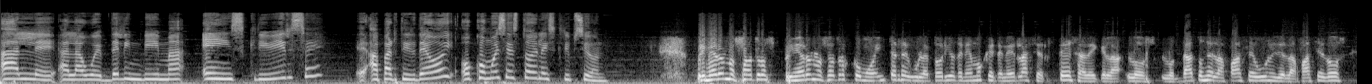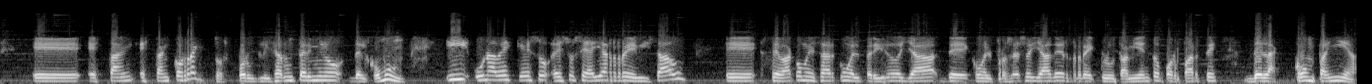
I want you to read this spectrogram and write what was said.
al, eh, a la web del INVIMA e inscribirse eh, a partir de hoy o cómo es esto de la inscripción? Primero nosotros, primero nosotros como ente regulatorio tenemos que tener la certeza de que la- los, los datos de la fase 1 y de la fase 2 eh, están, están correctos, por utilizar un término del común. Y una vez que eso, eso se haya revisado, eh, se va a comenzar con el periodo ya de, con el proceso ya de reclutamiento por parte de la compañía.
